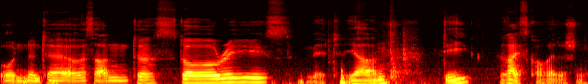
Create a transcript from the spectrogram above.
Uninteressante Stories mit Jan, die Reiskocher Edition.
